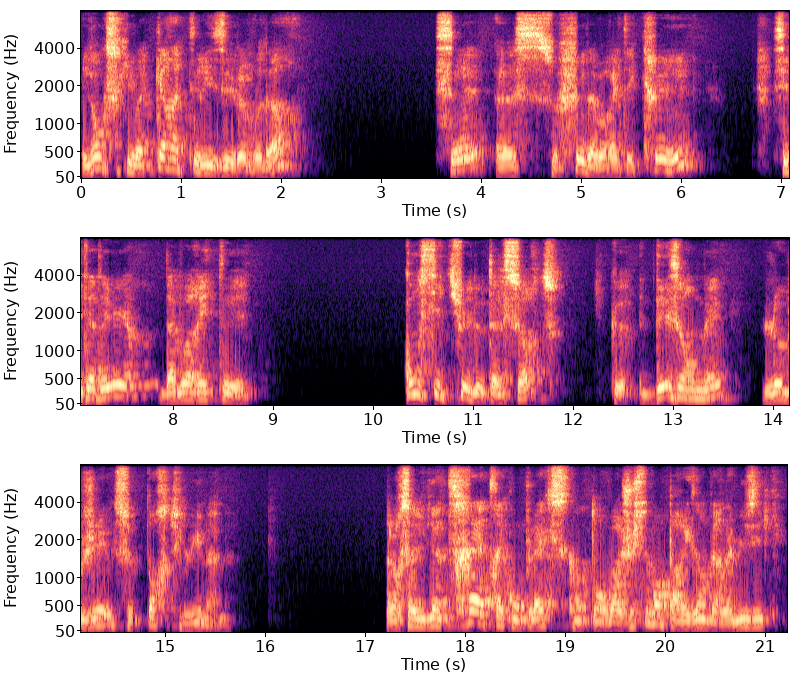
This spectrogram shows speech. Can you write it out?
Et donc ce qui va caractériser l'œuvre d'art, c'est euh, ce fait d'avoir été créé, c'est-à-dire d'avoir été constitué de telle sorte que désormais l'objet se porte lui-même. Alors ça devient très très complexe quand on va justement par exemple vers la musique,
